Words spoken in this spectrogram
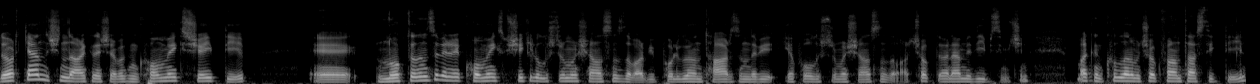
Dörtgen dışında arkadaşlar bakın convex shape deyip e, noktalarınızı vererek convex bir şekil oluşturma şansınız da var. Bir poligon tarzında bir yapı oluşturma şansınız da var. Çok da önemli değil bizim için. Bakın kullanımı çok fantastik değil.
